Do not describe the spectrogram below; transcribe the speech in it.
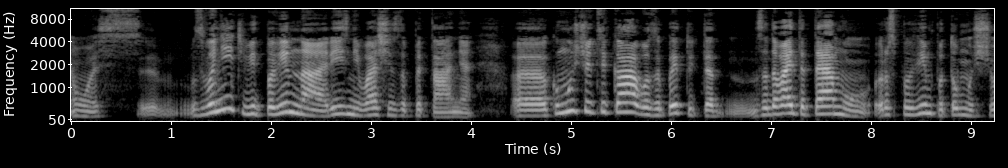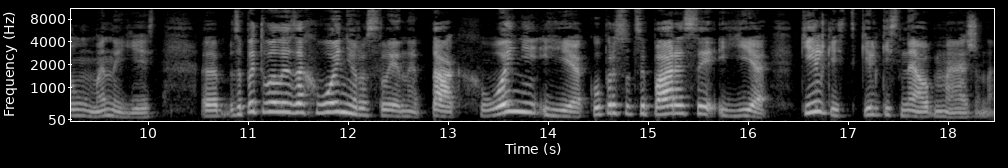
Ось. е, Дзвоніть, відповім на різні ваші запитання. Е, Кому що цікаво, запитуйте, задавайте тему, розповім по тому, що у мене є. Е, Запитували за хвойні рослини. Так, хвойні є, куперсоципариси є. Кількість, кількість не обмежена.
